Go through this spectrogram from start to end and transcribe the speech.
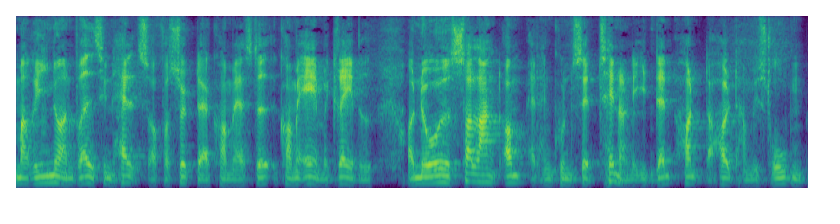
Marineren vred sin hals og forsøgte at komme, afsted, komme af med grebet, og nåede så langt om, at han kunne sætte tænderne i den hånd, der holdt ham i struben.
